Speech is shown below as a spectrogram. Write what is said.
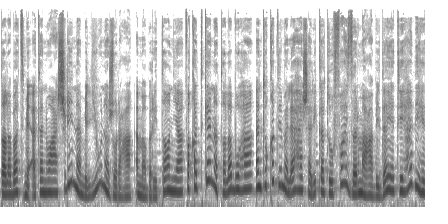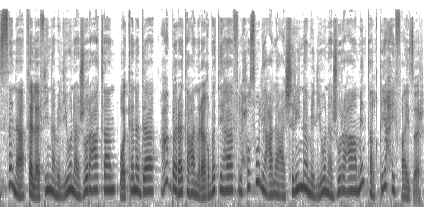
طلبت 120 مليون جرعة. أما بريطانيا فقد كان طلبها أن تقدم لها شركة فايزر مع بداية هذه السنة 30 مليون جرعة وكندا عبرت عن رغبتها في الحصول على 20 مليون جرعة من تلقيح فايزر.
